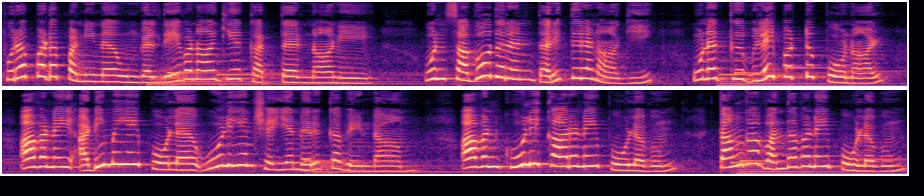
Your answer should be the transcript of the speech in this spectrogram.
புறப்பட பண்ணின உங்கள் தேவனாகிய கர்த்தர் நானே. உன் சகோதரன் தரித்திரனாகி உனக்கு விலைப்பட்டு போனால் அவனை அடிமையைப் போல ஊழியன் செய்ய நெருக்க வேண்டாம். அவன் கூலிக்காரனைப் போலவும் தங்க வந்தவனைப் போலவும்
